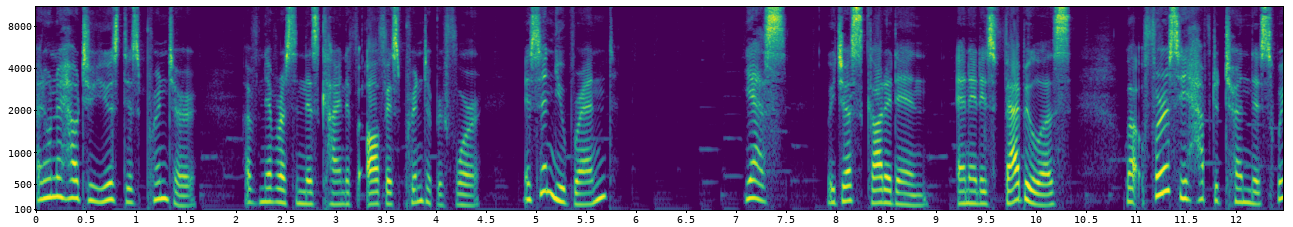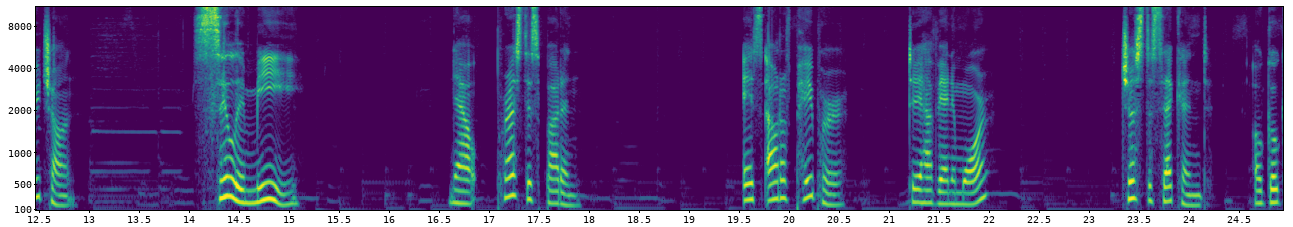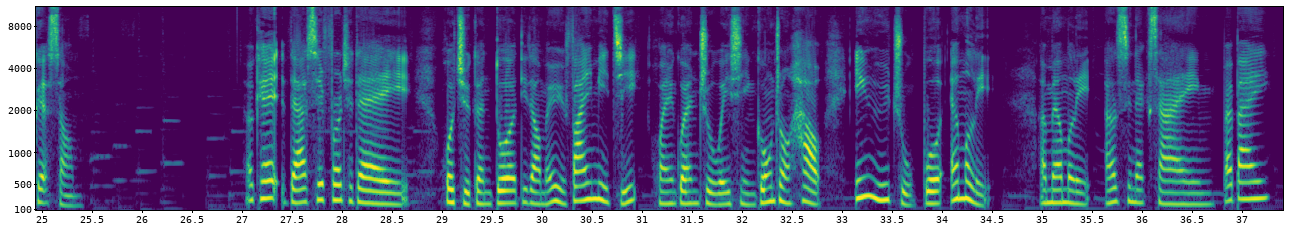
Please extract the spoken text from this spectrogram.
I don't know how to use this printer. I've never seen this kind of office printer before. Is it a new brand? Yes, we just got it in, and it is fabulous. Well, first you have to turn this switch on. Silly me! Now press this button. It's out of paper. Do you have any more? Just a second. I'll go get some. Okay, that's it for today. 获取更多地道美语发音秘籍，欢迎关注微信公众号“英语主播 Emily”。I'm Emily. I'll see you next time. Bye bye.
